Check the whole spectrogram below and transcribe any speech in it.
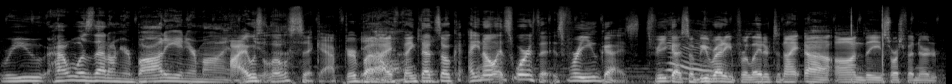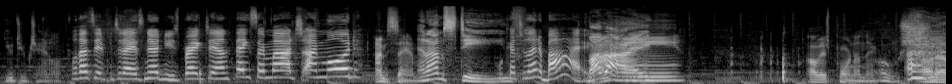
Were you? How was that on your body and your mind? I was a little that? sick after, but Yeah. I think that's okay. You know, it's worth it. It's for you guys. It's for you guys. So be ready for later tonight uh, on the SourceFed Nerd YouTube channel. Well, that's it for today's Nerd News Breakdown. Thanks so much. I'm Maude. I'm Sam. And I'm Steve. We'll catch you later. Bye. Bye bye. Oh, there's porn on there. Oh shit. Oh no,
